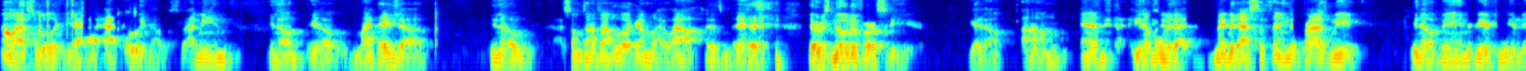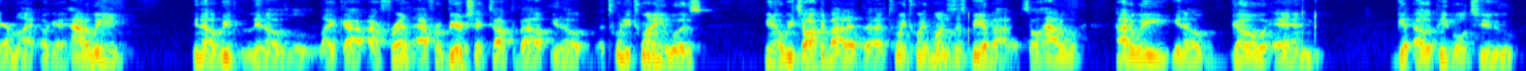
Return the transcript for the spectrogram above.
Oh, absolutely. Yeah, I absolutely notice. I mean, you know, you know, my day job, you know, sometimes I look, I'm like, wow, there is no diversity here, you know. Um, and you know, maybe that maybe that's the thing that drives me, you know, being in the beer community. I'm like, okay, how do we you know, we, you know, like our, our, friend Afro Beer Chick talked about, you know, 2020 was, you know, we talked about it. Uh, 2021 is let's be about it. So how do how do we, you know, go and get other people to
